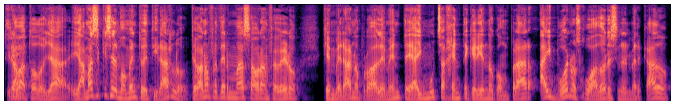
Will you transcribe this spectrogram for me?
Tiraba Sí. todo ya. Y además es que es el momento de tirarlo. Te van a ofrecer más ahora en febrero que en verano, probablemente. Hay mucha gente queriendo comprar. Hay buenos jugadores en el mercado.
